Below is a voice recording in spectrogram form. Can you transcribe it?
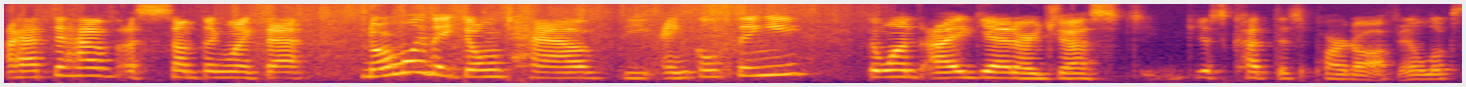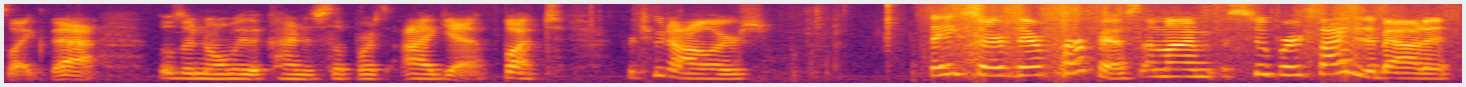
I have to have a, something like that. Normally they don't have the ankle thingy. The ones I get are just, just cut this part off and it looks like that. Those are normally the kind of slippers I get. But for $2, they serve their purpose and I'm super excited about it.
